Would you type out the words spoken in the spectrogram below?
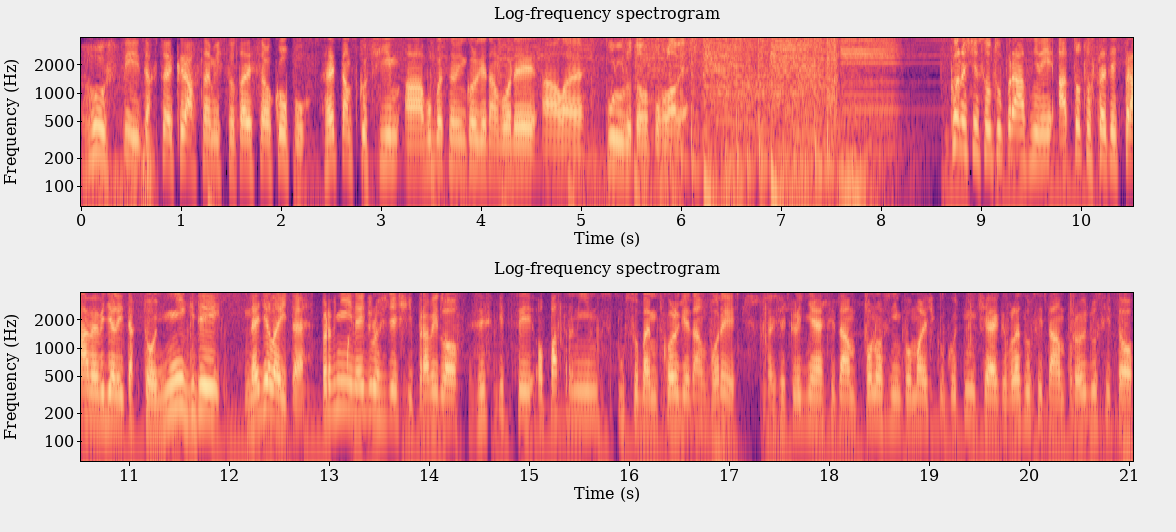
Hustý, tak to je krásné místo, tady se okoupu. Hned tam skočím a vůbec nevím, kolik je tam vody, ale půjdu do toho po hlavě. Konečně jsou tu prázdniny a to, co jste teď právě viděli, tak to nikdy nedělejte. První nejdůležitější pravidlo, zjistit si opatrným způsobem, kolik je tam vody. Takže klidně si tam ponořím pomaličku kotníček, vlezu si tam, projdu si to,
